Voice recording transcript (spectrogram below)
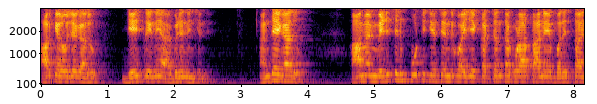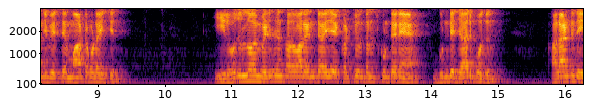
ఆర్కే రోజా గారు జయశ్రీని అభినందించింది. అంతేకాదు ఆమె మెడిసిన్ పూర్తి చేసేందుకు అయ్యే ఖర్చంతా కూడా తానే భరిస్తా అని వేసే మాట కూడా ఇచ్చింది. ఈ రోజుల్లో మెడిసిన్ చదవాలంటే అయ్యే ఖర్చును తలుచుకుంటేనే గుండె జారిపోతుంది. అలాంటిది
